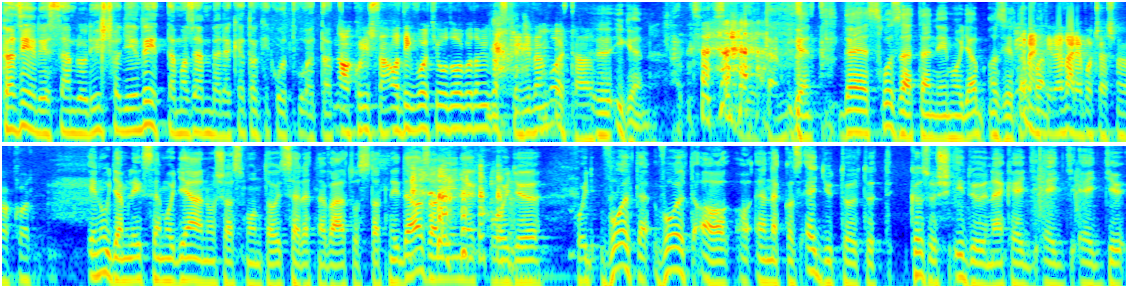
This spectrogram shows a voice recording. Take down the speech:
az én részemről is, hogy én védtem az embereket, akik ott voltak. Na, akkor is addig volt jó dolgod, amíg a szkénében voltál? Ö, igen. Hát, igen. De ezt hozzátenném, hogy azért... Miért mentél el? Várj, bocsáss meg akkor. Én úgy emlékszem, hogy János azt mondta, hogy szeretne változtatni, de az a lényeg, hogy, hogy volt, volt a, a, ennek az együtt töltött közös időnek egy, egy, egy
